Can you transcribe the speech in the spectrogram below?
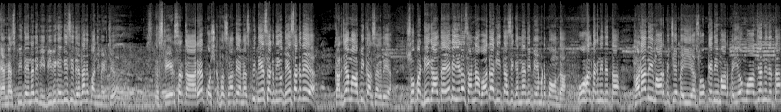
ਐਮਐਸਪੀ ਤੇ ਇਹਨਾਂ ਦੀ ਬੀਬੀ ਵੀ ਕਹਿੰਦੀ ਸੀ, ਦੇ ਦਾਂਗੇ 5 ਮਿੰਟ ਚ। ਸਟੇਟ ਸਰਕਾਰ ਕੁਝ ਫਸਲਾਂ ਤੇ ਐਮਐਸਪੀ ਦੇ ਸਕਦੀ ਉਹ ਦੇ ਸਕਦੇ ਆ। ਕਰਜ਼ਾ ਮਾਫ ਵੀ ਕਰ ਸਕਦੇ ਆ। ਸੋ ਵੱਡੀ ਗੱਲ ਤਾਂ ਇਹ ਕਿ ਜਿਹੜਾ ਸਾਡਾ ਵਾਅਦਾ ਕੀਤਾ ਸੀ ਗੰਨਿਆਂ ਦੀ ਪੇਮੈਂਟ ਪਾਉਣ ਦਾ ਉਹ ਹਾਲ ਤੱਕ ਨਹੀਂ ਦਿੱਤਾ। ਹੜ੍ਹਾਂ ਦੀ ਮਾਰ ਪਿੱਛੇ ਪਈ ਆ ਸੋਕੇ ਦੀ ਮਾਰ ਪਈ ਆ, ਉਹ ਮੁਆਵਜ਼ਾ ਨਹੀਂ ਦਿੱਤਾ।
